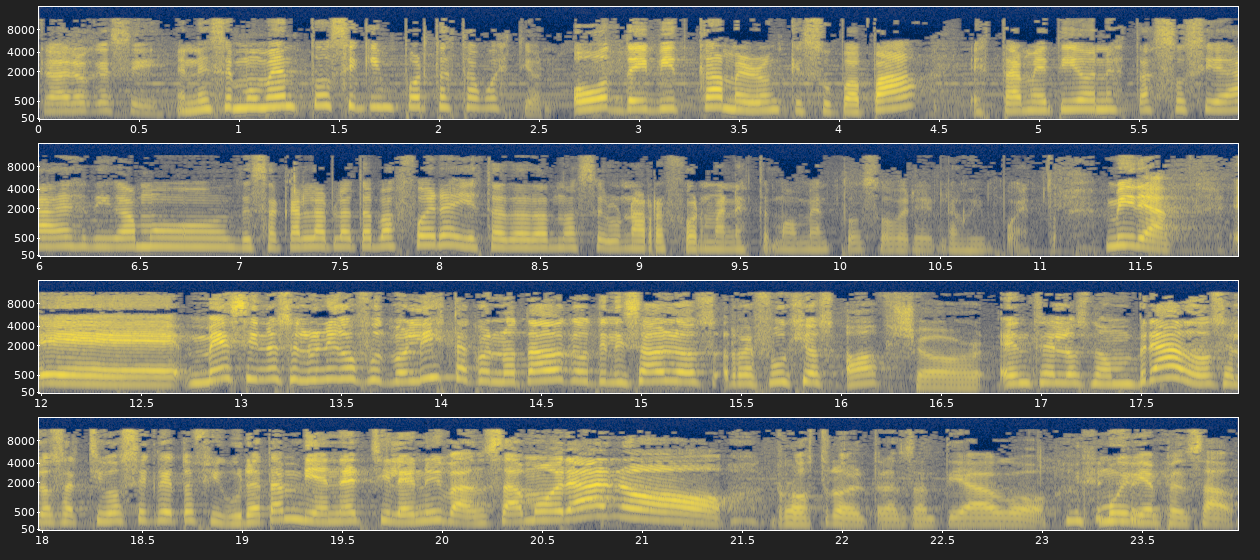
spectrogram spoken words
Claro que sí. En ese momento sí que importa esta cuestión. O David Cameron, que su papá está metido en estas sociedades, digamos, de sacar la plata para afuera y está tratando de hacer una reforma en este momento sobre los impuestos. Mira, eh, Messi no es el único futbolista connotado que ha utilizado los refugios offshore. Entre los nombrados en los archivos secretos figura también el chileno Iván Zamorano, rostro del Transantiago, muy bien pensado,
